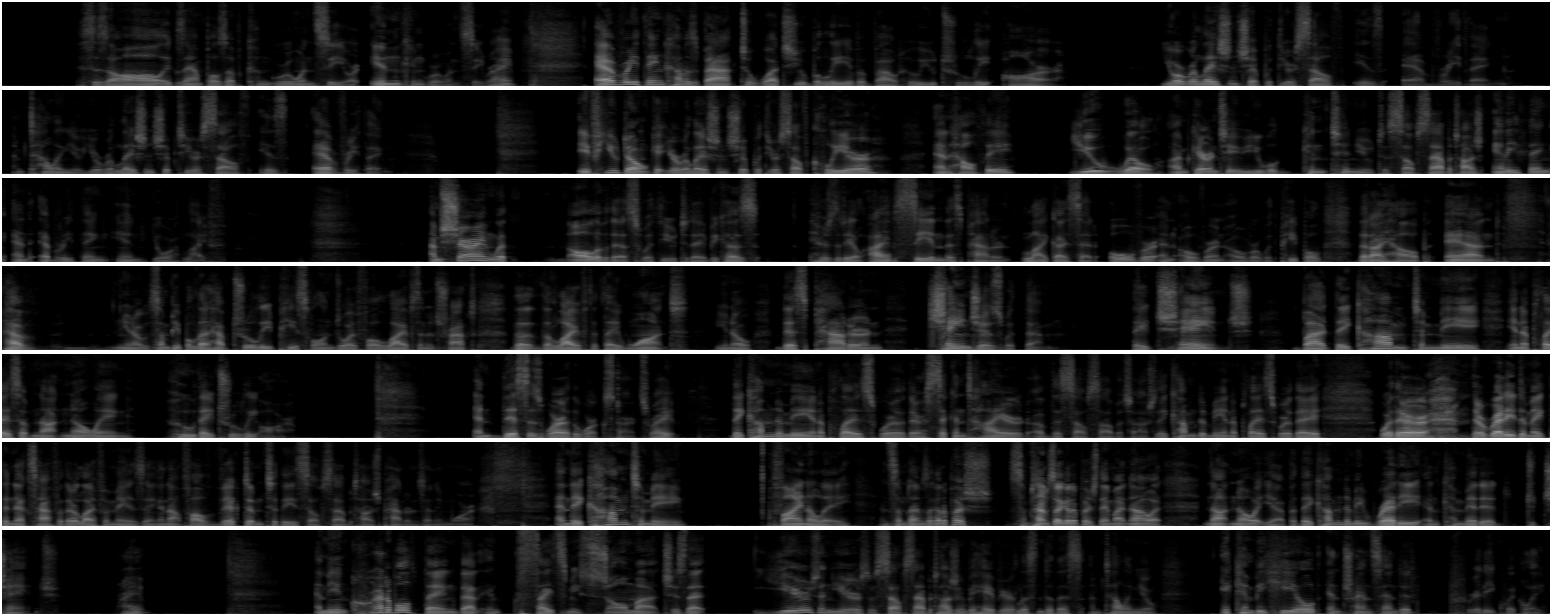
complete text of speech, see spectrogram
This is all examples of congruency or incongruency, right? Everything comes back to what you believe about who you truly are. Your relationship with yourself is everything. I'm telling you, your relationship to yourself is everything. If you don't get your relationship with yourself clear and healthy, you will, I'm guarantee you, you will continue to self sabotage anything and everything in your life. I'm sharing with all of this with you today because here's the deal. I have seen this pattern, like I said, over and over and over with people that I help and have you know some people that have truly peaceful and joyful lives and attract the the life that they want you know this pattern changes with them. They change, but they come to me in a place of not knowing who they truly are. And this is where the work starts, right? They come to me in a place where they're sick and tired of this self-sabotage. They come to me in a place where they where they're they're ready to make the next half of their life amazing and not fall victim to these self-sabotage patterns anymore. And they come to me finally, and sometimes I got to push. Sometimes I got to push. They might know it, not know it yet, but they come to me ready and committed to change, right? And the incredible thing that excites me so much is that years and years of self sabotaging behavior, listen to this, I'm telling you, it can be healed and transcended pretty quickly.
